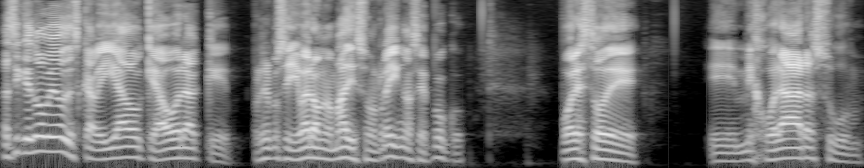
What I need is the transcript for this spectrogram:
Así que no veo descabellado que ahora que, por ejemplo, se llevaron a Madison Rain hace poco, por esto de eh, mejorar su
